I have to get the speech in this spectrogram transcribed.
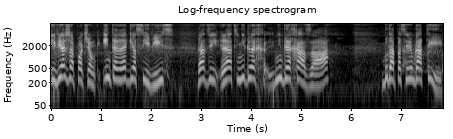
I wjeżdża pociąg Interregio Civis, racji, racji Nigreh, Nigreháza Budapestjén Gati.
